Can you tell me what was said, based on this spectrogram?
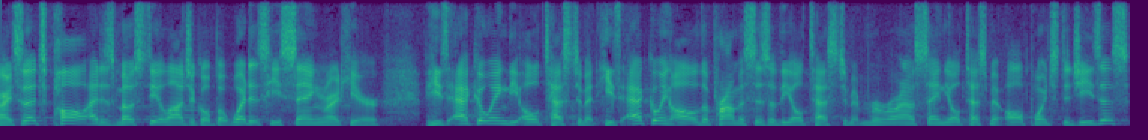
All right, so that's Paul at his most theological, but what is he saying right here? He's echoing the Old Testament. He's echoing all of the promises of the Old Testament. Remember when I was saying the Old Testament all points to Jesus?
